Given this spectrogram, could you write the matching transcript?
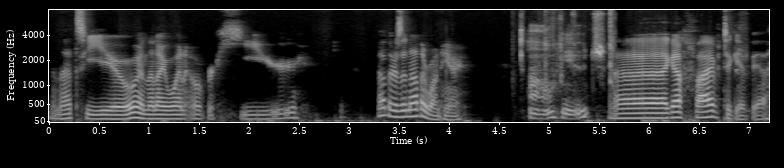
And that's you, and then I went over here. Oh, there's another one here. Oh, huge. Uh, I got five to give you.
